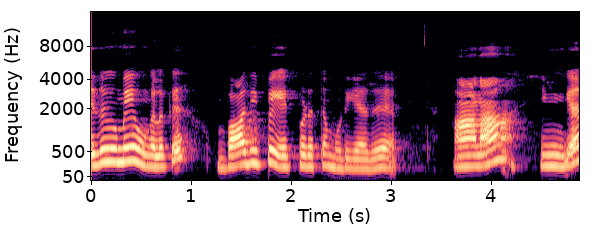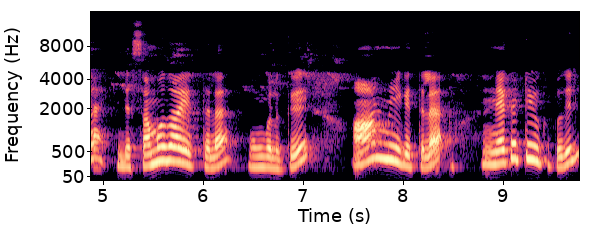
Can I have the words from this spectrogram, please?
எதுவுமே உங்களுக்கு பாதிப்பை ஏற்படுத்த முடியாது. ஆனால் இங்கே இந்த சமுதாயத்தில் உங்களுக்கு ஆன்மீகத்தில் நெகட்டிவ்க்கு பதில்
